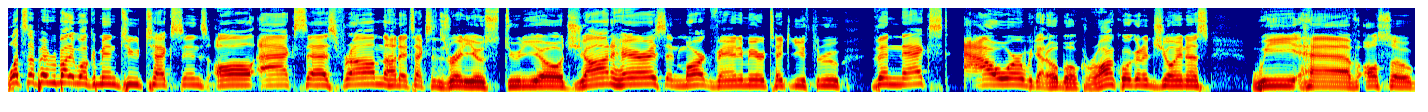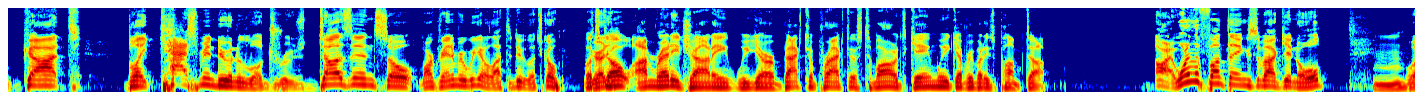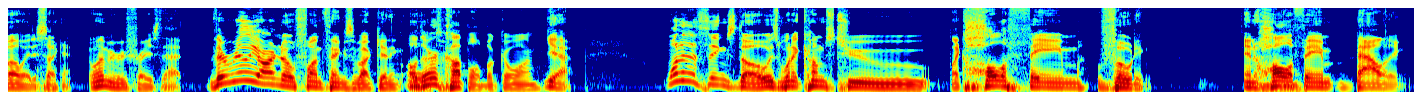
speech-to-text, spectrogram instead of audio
What's up, everybody? Welcome into Texans All Access from the Hyundai Texans radio studio. John Harris and Marc Vandermeer taking you through the next hour. We got Obo Okoronkwo going to join us. We have also got Blake Cashman doing a little Drew's Dozen. So, Marc Vandermeer, we got a lot to do. Let's go. Let's go. I'm ready, Johnny. We are back to practice tomorrow. It's game week. Everybody's pumped up. All right. One of the fun things about getting old. Mm-hmm. Well, wait a second. Let me rephrase that. There really are no fun things about getting Oh, old. there are a couple, but go on. Yeah. One of the things, though, is when it comes to like Hall of Fame voting and Hall of mm. Fame balloting,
